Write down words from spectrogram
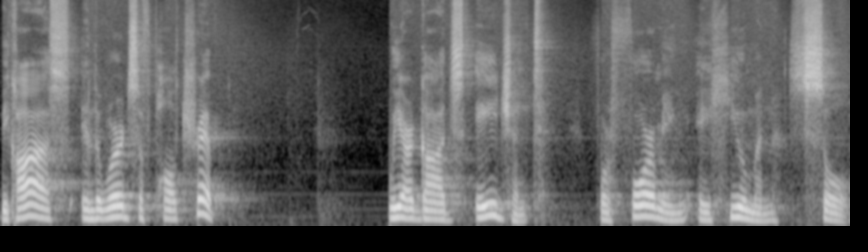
Because, in the words of Paul Tripp, we are God's agent for forming a human soul.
